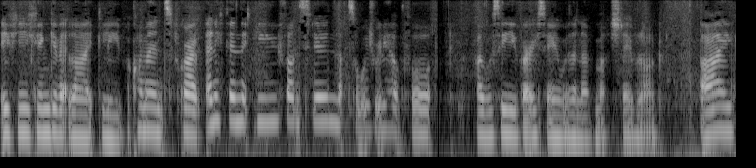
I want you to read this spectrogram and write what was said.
if you can give it like, leave a comment, subscribe, anything that you fancy doing, that's always really helpful. I will see you very soon with another match day vlog. Bye.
